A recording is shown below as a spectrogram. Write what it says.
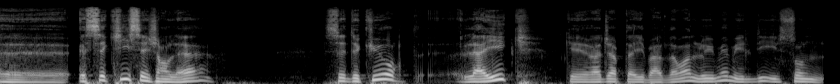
Euh, et c'est qui ces gens-là? C'est des Kurdes laïcs, que Rajab Tayyip Erdogan lui-même, il dit ils sont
